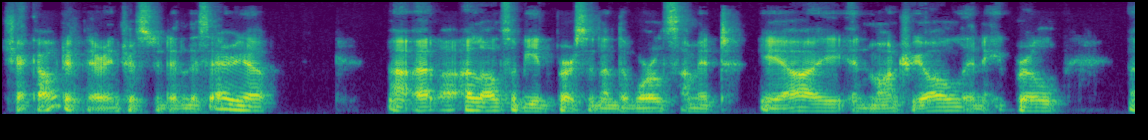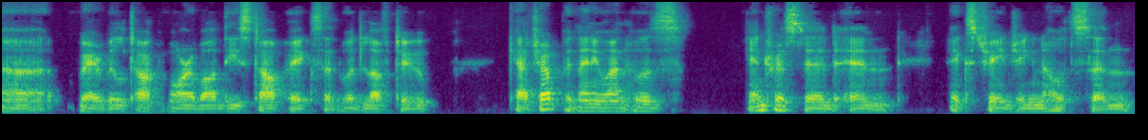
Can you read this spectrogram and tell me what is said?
check out if they're interested in this area. Uh, I'll also be in person at the World Summit AI in Montreal in April, uh, where we'll talk more about these topics and would love to catch up with anyone who's interested in exchanging notes and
